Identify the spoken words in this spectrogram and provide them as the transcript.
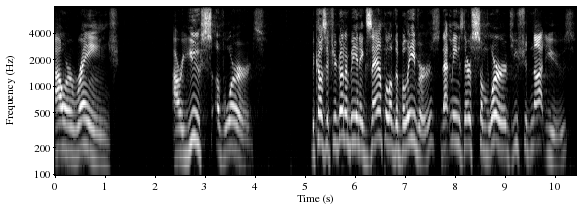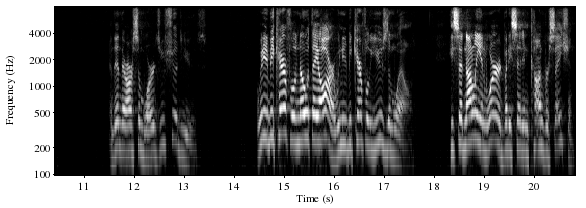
our range, our use of words. Because if you're going to be an example of the believers, that means there's some words you should not use, and then there are some words you should use. We need to be careful to know what they are. We need to be careful to use them well. He said not only in word, but he said in conversation.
